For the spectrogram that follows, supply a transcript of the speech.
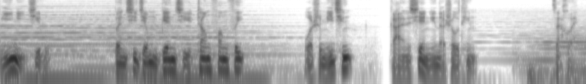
迷你记录。本期节目编辑张芳菲，我是迷青，感谢您的收听，再会。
